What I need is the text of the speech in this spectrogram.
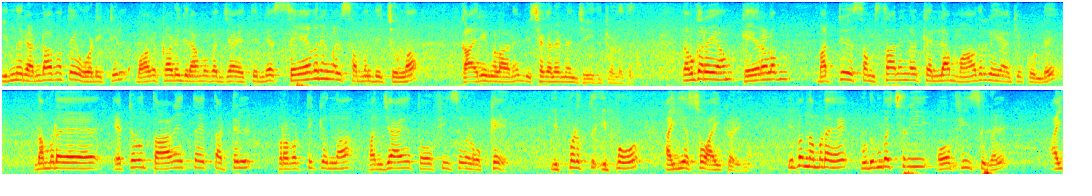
ഇന്ന് രണ്ടാമത്തെ ഓഡിറ്റിൽ വാഴക്കാട് ഗ്രാമപഞ്ചായത്തിന്റെ സേവനങ്ങൾ സംബന്ധിച്ചുള്ള കാര്യങ്ങളാണ് വിശകലനം ചെയ്തിട്ടുള്ളത്. നമുക്കറിയാം കേരളം മറ്റ് സംസ്ഥാനങ്ങൾക്കെല്ലാം മാതൃകയാക്കിക്കൊണ്ട് നമ്മുടെ ഏറ്റവും താഴത്തെ തട്ടിൽ പ്രവർത്തിക്കുന്ന പഞ്ചായത്ത് ഓഫീസുകളൊക്കെ ഇപ്പോഴത്തെ ഇപ്പോൾ ഐ എസ് ഒ ആയിക്കഴിഞ്ഞു. ഇപ്പം നമ്മുടെ കുടുംബശ്രീ ഓഫീസുകൾ ഐ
